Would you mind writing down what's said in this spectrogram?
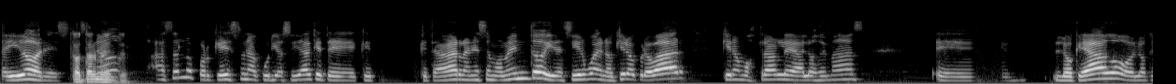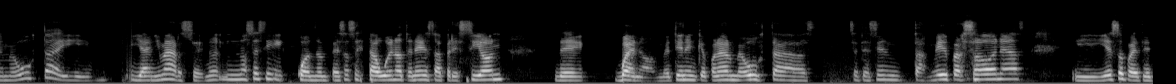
seguidores. Totalmente. Sino hacerlo porque es una curiosidad que te, que, que te agarra en ese momento y decir, bueno, quiero probar, quiero mostrarle a los demás eh, lo que hago o lo que me gusta y, animarse. No, no, sé si cuando empezás está bueno tener esa presión de, bueno, me tienen que poner me gusta 700 mil personas y eso te,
